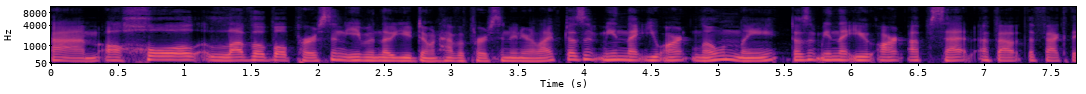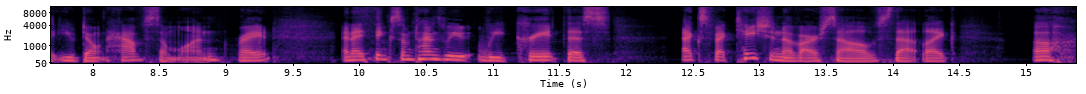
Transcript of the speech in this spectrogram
um, a whole lovable person, even though you don't have a person in your life, doesn't mean that you aren't lonely, doesn't mean that you aren't upset about the fact that you don't have someone, right? And I think sometimes we, we create this expectation of ourselves that, like, oh,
